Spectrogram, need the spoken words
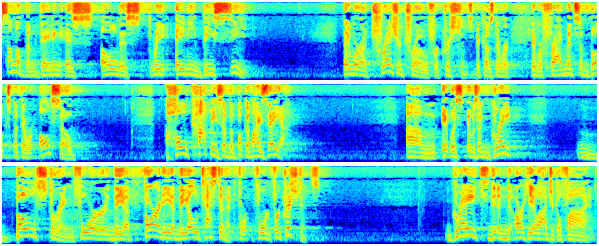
some of them dating as old as 380 BC. They were a treasure trove for Christians because there were, there were fragments of books, but there were also whole copies of the book of Isaiah. Um, it was, it was a great bolstering for the authority of the Old Testament for, for, for Christians. Great archaeological find.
